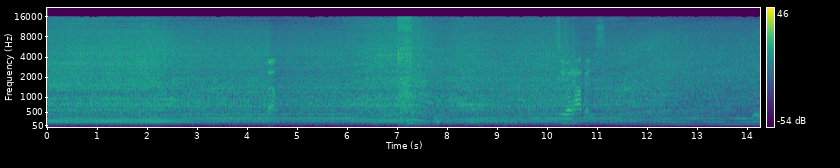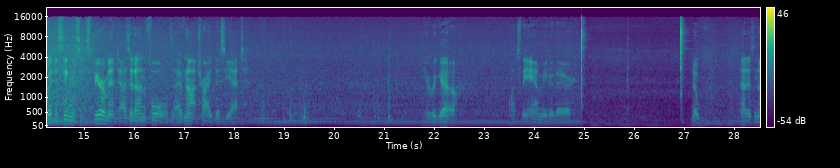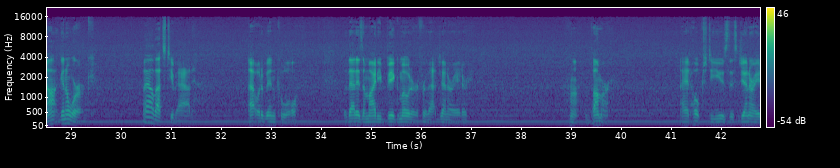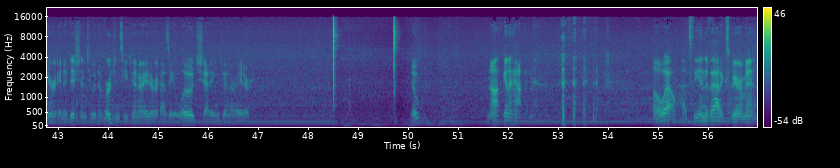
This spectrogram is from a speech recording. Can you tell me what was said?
Well. See what happens. You're witnessing this experiment as it unfolds. I have not tried this yet. Here we go. Watch the ammeter there. Nope. That is not going to work. Well, that's too bad. That would have been cool. But that is a mighty big motor for that generator. Huh, bummer. I had hoped to use this generator in addition to an emergency generator as a load shedding generator. Nope. Not gonna happen. oh well, that's the end of that experiment.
